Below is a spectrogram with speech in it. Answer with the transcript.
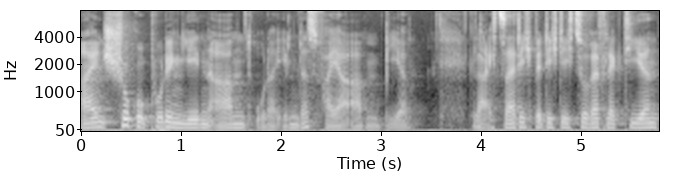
ein Schokopudding jeden Abend oder eben das Feierabendbier. Gleichzeitig bitte ich dich zu reflektieren,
